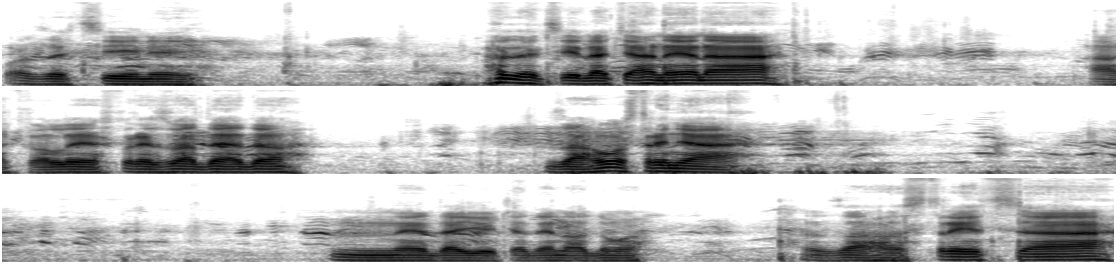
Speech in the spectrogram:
Позиційний. Позиційна тягнина. А коли призведе до загострення. Не дають один одному загостритися.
